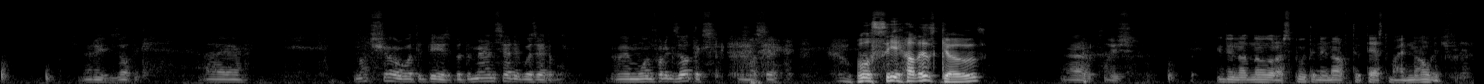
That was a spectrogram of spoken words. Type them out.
It's very exotic. I, uh, not sure what it is, but the man said it was edible. I'm one for exotics, I must say. We'll see how this goes. Ah, please. You do not know Rasputin enough to test my knowledge, friend.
